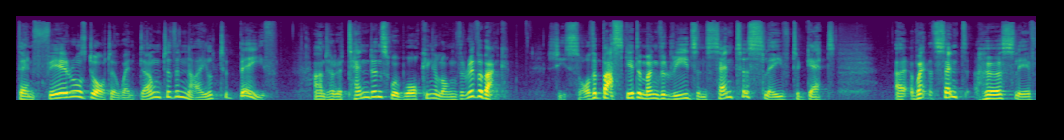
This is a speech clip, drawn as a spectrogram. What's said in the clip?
Then Pharaoh's daughter went down to the Nile to bathe and her attendants were walking along the riverbank. She saw the basket among the reeds and sent her slave to get, uh, sent her slave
